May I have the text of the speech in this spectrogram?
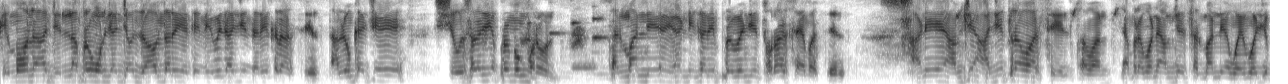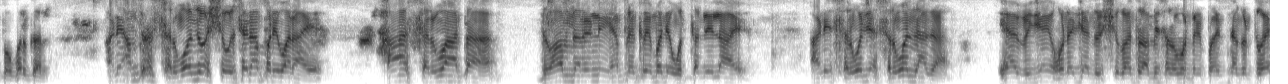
किंवा जिल्हा प्रमुख ज्यांच्यावर जबाबदारी येते देवीदाजी दरेकर असतील तालुक्याचे शिवसेनेचे प्रमुख म्हणून सन्माननीय या ठिकाणी प्रवीणजी थोरात साहेब असतील आणि आमचे अजितराव असतील चव्हाण त्याप्रमाणे आमचे सन्माननीय वैभवजी पोखरकर. आणि आमचा सर्व जो शिवसेना परिवार आहे हा सर्व आता जबाबदारीने या प्रक्रियेमध्ये उतरलेला आहे. आणि सर्वच्या सर्व जागा या विजय होण्याच्या दृष्टिकोनातून आम्ही सर्व मंडळी प्रयत्न करतोय.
